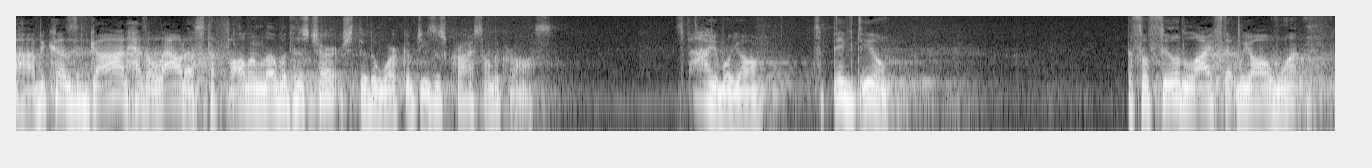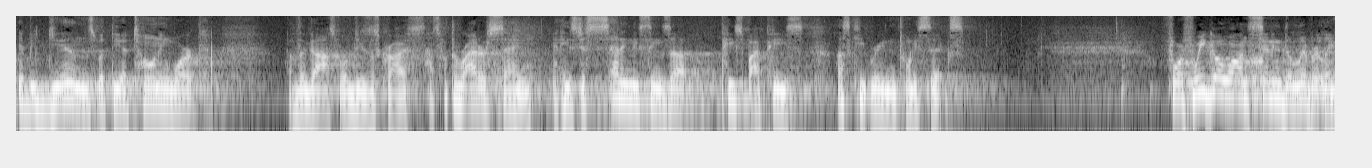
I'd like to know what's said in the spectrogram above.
uh, because God has allowed us to fall in love with His church through the work of Jesus Christ on the cross. It's valuable, y'all. It's a big deal. The fulfilled life that we all want, it begins with the atoning work of the gospel of Jesus Christ. That's what the writer's saying. And he's just setting these things up piece by piece. Let's keep reading 26. For if we go on sinning deliberately,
